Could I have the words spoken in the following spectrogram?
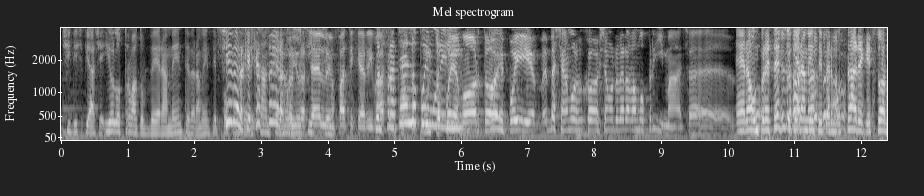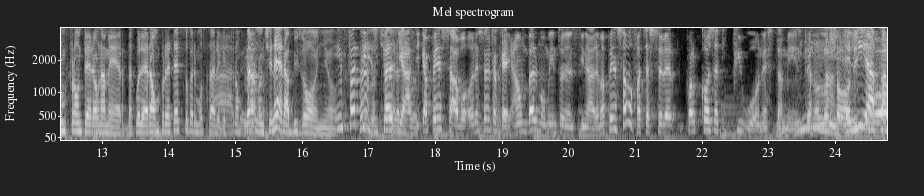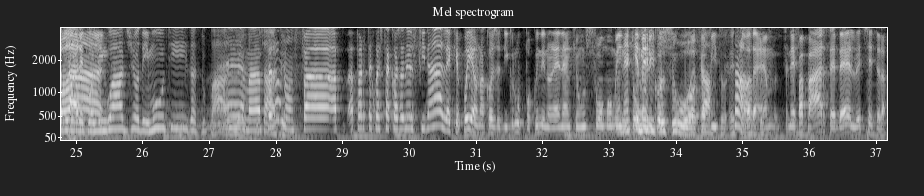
ci dispiace. Io l'ho trovato veramente, veramente poco Sì, è vero, che cazzo interessante e era quel noiosissimo. fratello, infatti, che è arrivato Quel fratello certo poi muore poi è morto, poi- e poi, beh, siamo, siamo dove eravamo prima, cioè... Era un pretesto Esatto, chiaramente per bravo. mostrare che Stormfront era una merda. Quello era un pretesto per mostrare Ah, che Storm. sì. Però non ce n'era bisogno. Infatti, non sta ce n'era asiatica, pensavo, onestamente, ok, ha un bel momento nel finale, ma pensavo facesse ver- qualcosa di più, onestamente, Sì, non lo so. È lì dicevo, a parlare ah, col linguaggio dei muti. Tu parli. Eh, ma scusate. però non fa. A, parte questa cosa nel finale, che poi è una cosa di gruppo, quindi non è neanche un suo momento neanche unico merito suo, suo, esatto, capito? esatto. No, vabbè, m- ne fa parte, è bello, eccetera.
